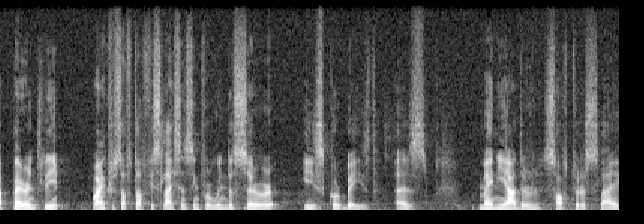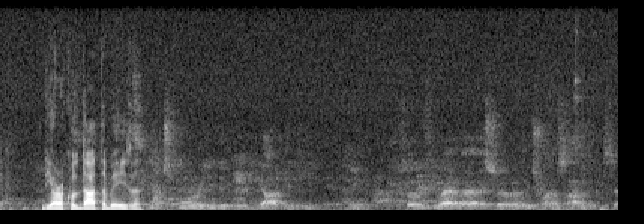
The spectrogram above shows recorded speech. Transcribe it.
apparently, Microsoft Office licensing for Windows Server is core-based, as many other softwares like the Oracle database. So if you have a, server which runs so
